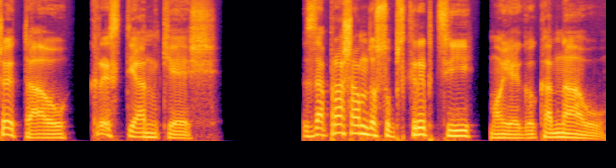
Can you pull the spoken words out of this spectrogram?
Czytał Krystian Kieś. Zapraszam do subskrypcji mojego kanału.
